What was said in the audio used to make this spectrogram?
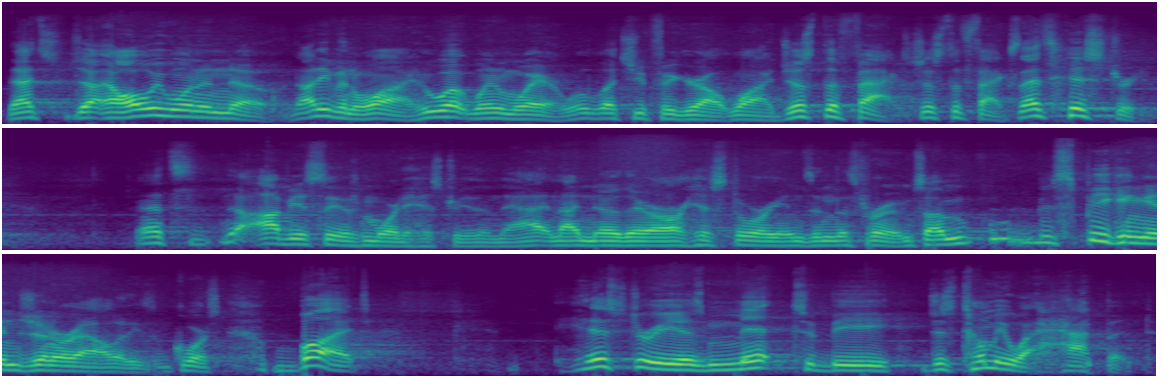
That's all we want to know. Not even why. Who, what, when, where. We'll let you figure out why. Just the facts, just the facts. That's history. That's obviously there's more to history than that, and I know there are historians in this room, so I'm speaking in generalities, of course. But history is meant to be just tell me what happened.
